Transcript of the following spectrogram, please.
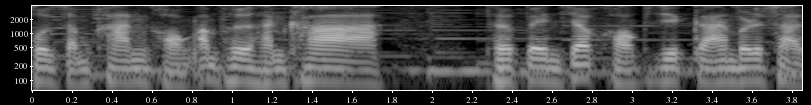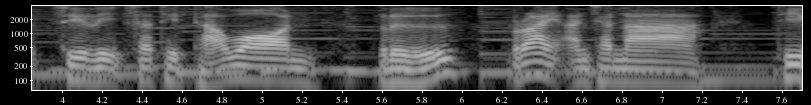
คนสำคัญของอำเภอหันคา เธอเป็นเจ้าของกิจการบริษัทสิริสถิตถาวร หรือไร่อัญชนา ที่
